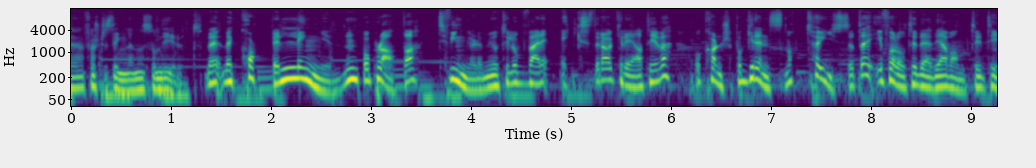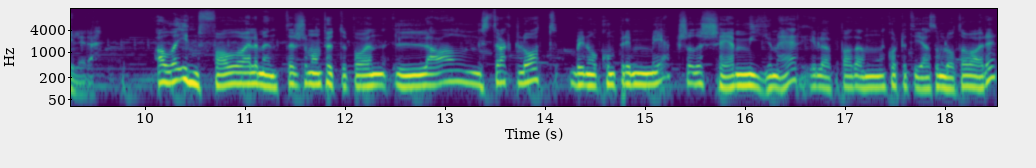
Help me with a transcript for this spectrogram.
eh, første singlene som de gir ut. Det, det korte lengden på plata tvinger dem jo til å være ekstra kreative, og kanskje på grensen av tøysete i forhold til det de er vant til tidligere. Alle innfall og elementer som man putter på en langstrakt låt, blir nå komprimert, så det skjer mye mer i løpet av den korte tida som låta varer.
